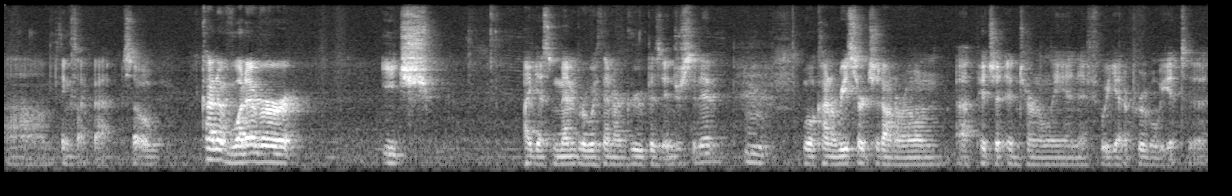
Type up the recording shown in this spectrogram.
um, things like that. So, kind of whatever each, I guess, member within our group is interested in, Mm. we'll kind of research it on our own, uh, pitch it internally, and if we get approval, we get to,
